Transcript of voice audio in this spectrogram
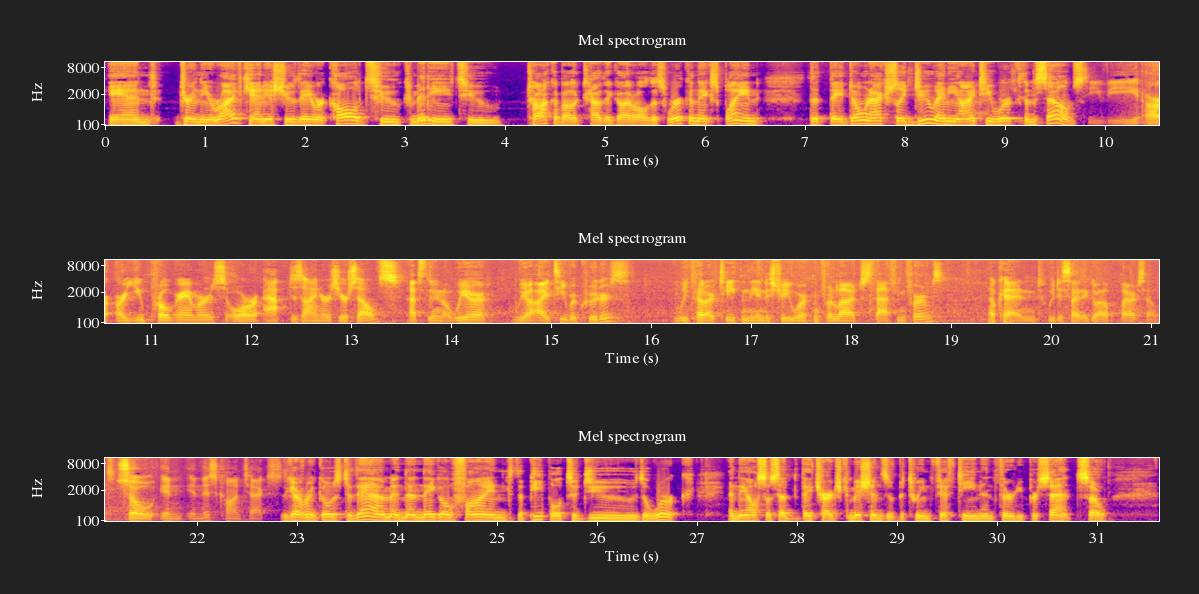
And during the ArriveCan issue, they were called to committee to talk about how they got all this work, and they explain that they don't actually do any IT work themselves. CV, are, are you programmers or app designers yourselves? Absolutely not. We are we are IT recruiters. We cut our teeth in the industry working for large staffing firms. Okay. And we decided to go out by ourselves. So, in, in this context, the government goes to them and then they go find the people to do the work. And they also said that they charge commissions of between 15 and 30%. So,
